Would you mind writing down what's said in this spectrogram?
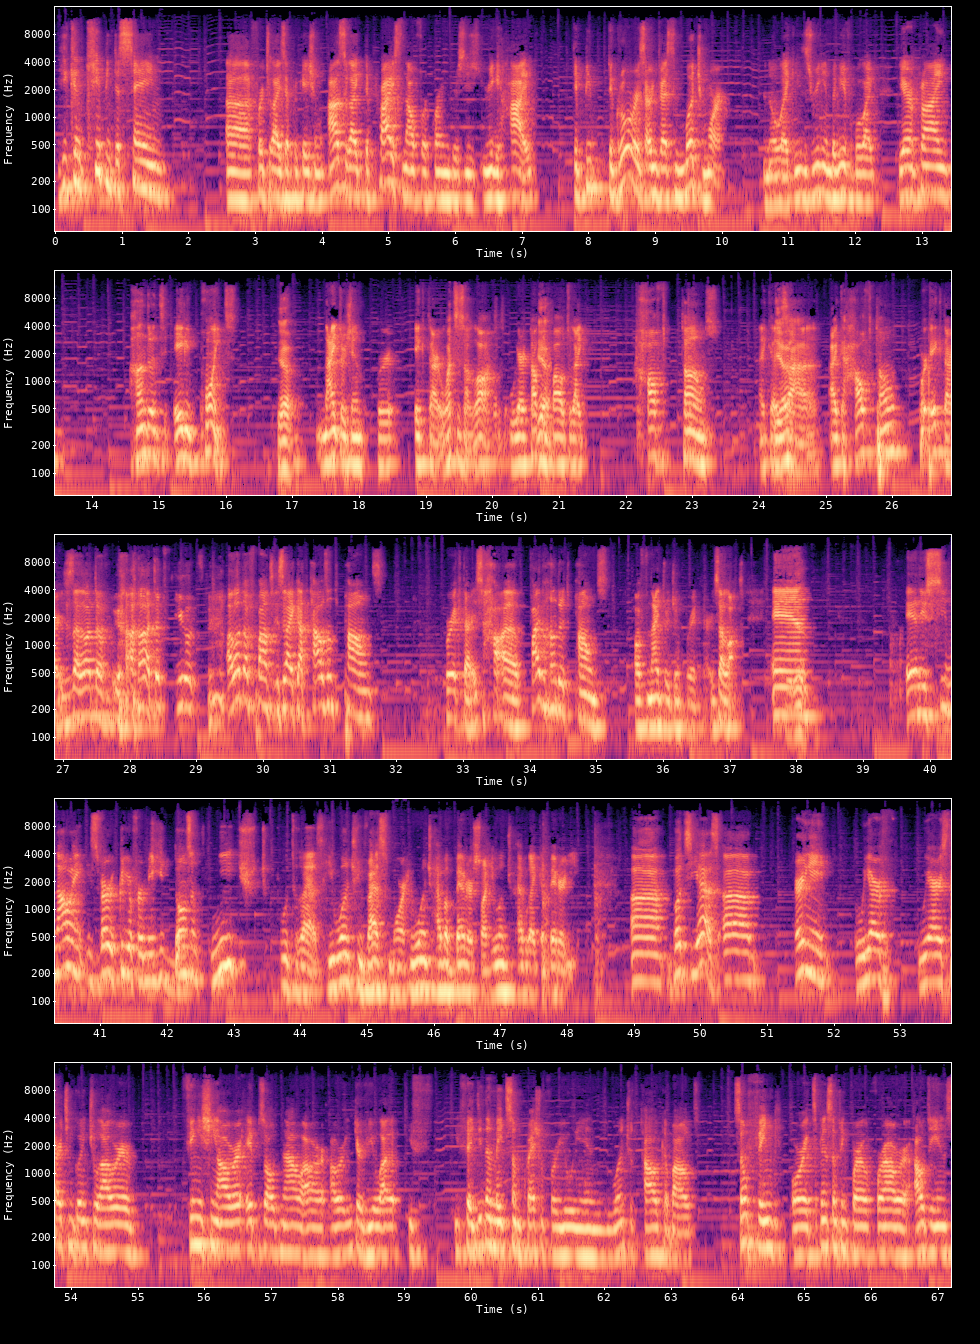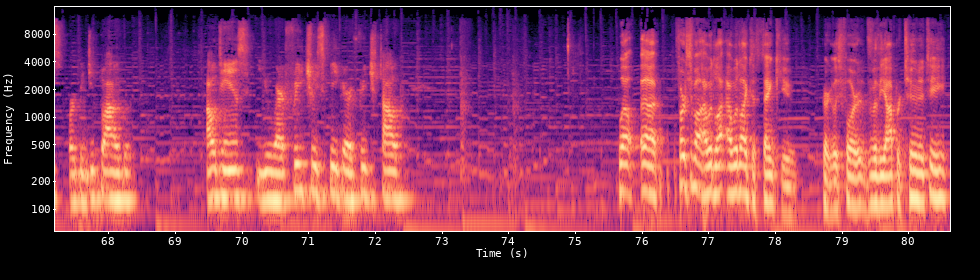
he can keep in the same uh, fertilizer application as like the price now for corn is really high. The people, the growers are investing much more. You know, like it's really unbelievable. Like they are applying 180 points. Yeah. Nitrogen per hectare. What is a lot? We are talking yeah. about like half tons like a, yeah. a, like a half ton per hectare. It's a lot of a lot of yields, a lot of pounds. It's like a thousand pounds per hectare. It's uh, 500 pounds of nitrogen per hectare. It's a lot, and yeah. and you see now it's very clear for me. He doesn't need to put less. He wants to invest more. He wants to have a better soil. He wants to have like a better yield. Uh, but yes, uh, Ernie, we are we are starting going to our finishing our episode now, our our interview. Uh, if if I didn't make some question for you and you want to talk about something or explain something for, for our audience or Agro audience, you are free to speak or free to talk. Well, uh, first of all, I would I would like to thank you, Pericles, for for the opportunity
